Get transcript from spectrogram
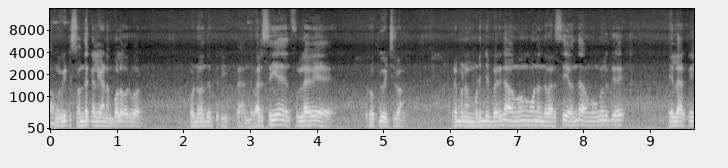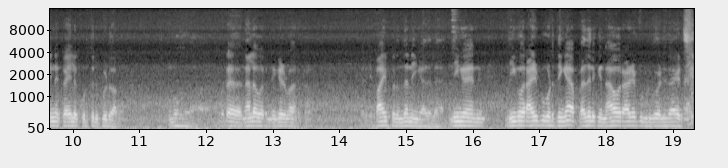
அவங்க வீட்டு சொந்த கல்யாணம் போல் வருவாங்க. கொண்டு வந்து பெரிய அந்த வரிசையே ஃபுல்லாகவே ரொப்பி வச்சுருவாங்க. திருமணம் முடிஞ்ச பிறகு அவங்கவுங்க கொண்டு வந்த வரிசையை வந்து அவங்கவுங்களுக்கு எல்லாருக்கும் இன்னும் கையில் கொடுத்துட்டு போயிடுவாங்க. ரொம்ப ஒரு நல்ல ஒரு நிகழ்வாக இருக்கும். சரி வாய்ப்பு இருந்தால் நீங்கள் அதில் நீங்கள் நீங்கள் ஒரு அழைப்பு கொடுத்தீங்க பதிலுக்கு நான் ஒரு அழைப்பு கொடுக்க வேண்டியதாகிடுச்சு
